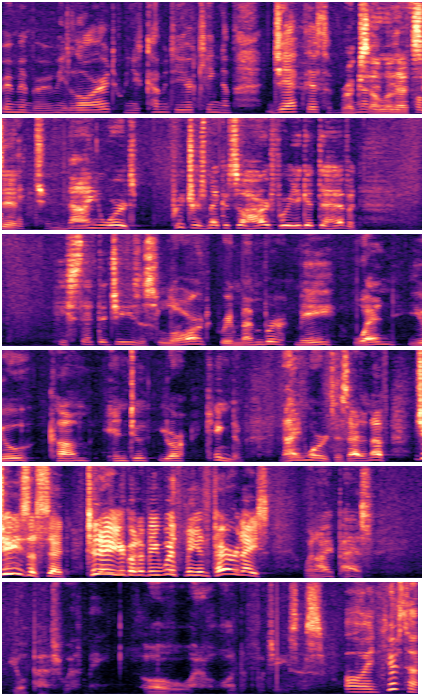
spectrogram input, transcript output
Remember me, Lord, when you come into your kingdom. Jack, there's another Rexella, beautiful that's it. picture. Nine words. Preachers make it so hard for you to get to heaven. He said to Jesus, Lord, remember me when you come into your kingdom. Nine words, is that enough? Jesus said, Today you're going to be with me in paradise. When I pass, you'll pass with me. Oh, what a wonderful Jesus. Oh, and here's a,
